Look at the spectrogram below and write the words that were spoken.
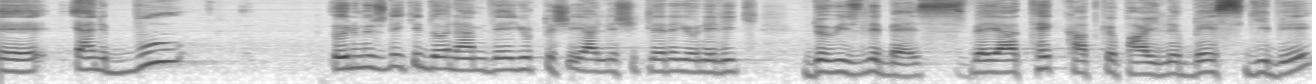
E, yani bu önümüzdeki dönemde yurt dışı yerleşiklere yönelik dövizli BES veya tek katkı paylı BES gibi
